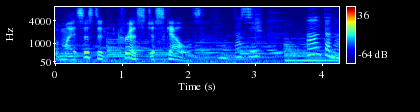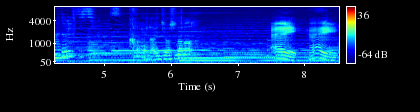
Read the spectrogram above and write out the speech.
But my assistant Chris just scowls. 私あんたのアドレス使えない助手だな Hey, hey,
